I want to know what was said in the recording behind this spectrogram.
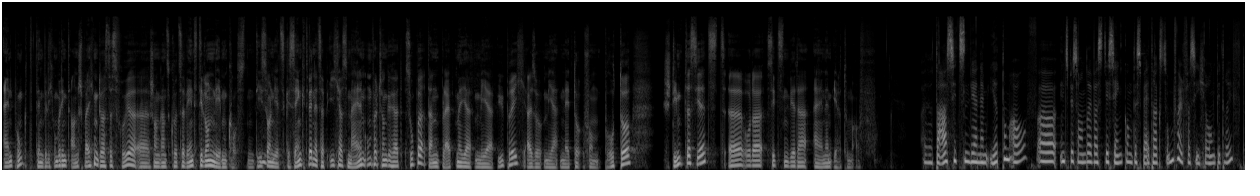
Ein Punkt, den will ich unbedingt ansprechen. Du hast das früher äh, schon ganz kurz erwähnt, die Lohnnebenkosten. Die mhm. sollen jetzt gesenkt werden. Jetzt habe ich aus meinem Umfeld schon gehört, super, dann bleibt mir ja mehr übrig, also mehr netto vom Brutto. Stimmt das jetzt äh, oder sitzen wir da einem Irrtum auf? Also da sitzen wir in einem Irrtum auf, äh, insbesondere was die Senkung des Beitrags zur Unfallversicherung betrifft.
